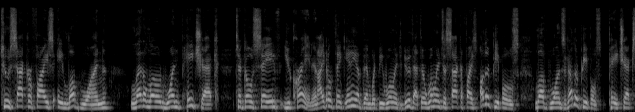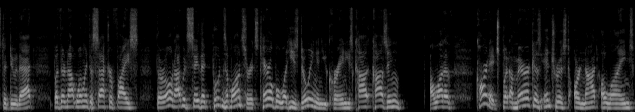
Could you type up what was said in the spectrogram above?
to sacrifice a loved one, let alone one paycheck? To go save Ukraine. And I don't think any of them would be willing to do that. They're willing to sacrifice other people's loved ones and other people's paychecks to do that, but they're not willing to sacrifice their own. I would say that Putin's a monster. It's terrible what he's doing in Ukraine. He's ca- causing a lot of carnage, but America's interests are not aligned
